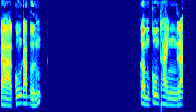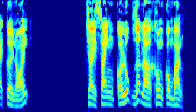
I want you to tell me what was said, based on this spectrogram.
ta cũng đáp ứng. Cầm cung thành lại cười nói. Trời xanh có lúc rất là không công bằng.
